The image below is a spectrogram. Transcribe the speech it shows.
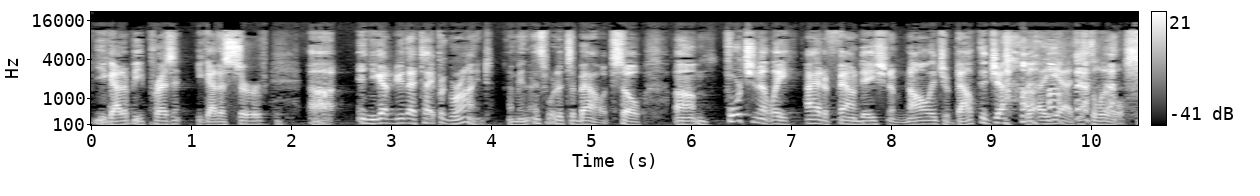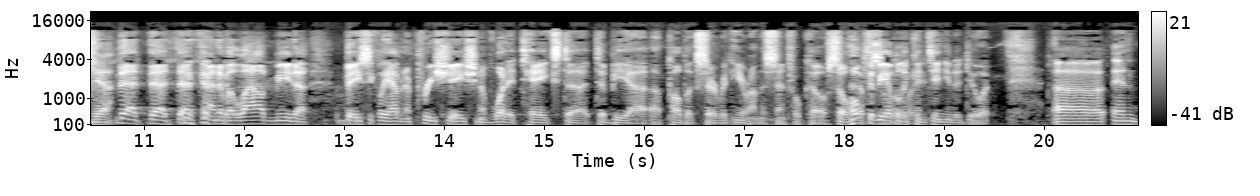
You got to be present. You got to serve. Uh, and you got to do that type of grind. I mean, that's what it's about. So, um, fortunately, I had a foundation of knowledge about the job Uh, yeah, just a little. Yeah. that that that kind of allowed me to basically have an appreciation of what it takes to to be a, a public servant here on the Central Coast. So hope to be able to continue to do it. Uh, and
